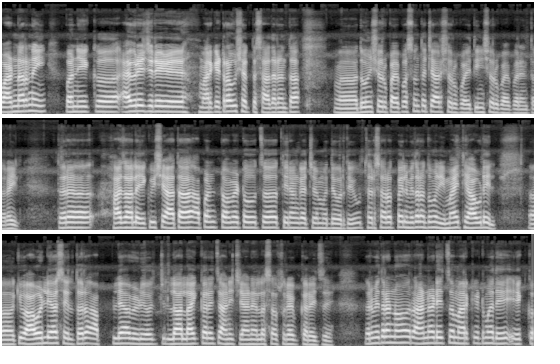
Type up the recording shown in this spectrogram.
वाढणार नाही पण एक ॲव्हरेज रे मार्केट राहू शकतं. साधारणतः दोनशे रुपयापासून तर चारशे रुपये तीनशे रुपयापर्यंत राहील. तर हा झाला एक विषय. आता आपण टोमॅटोचं तिरंगाच्या मुद्द्यावरती येऊ. तर सर्वात पहिले मित्रांनो तुम्हाला ही माहिती आवडेल किंवा आवडली असेल तर आपल्या व्हिडिओला लाईक करायचं आणि चॅनलला सबस्क्राईब करायचं आहे. तर मित्रांनो रानडेचं मार्केटमध्ये एक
